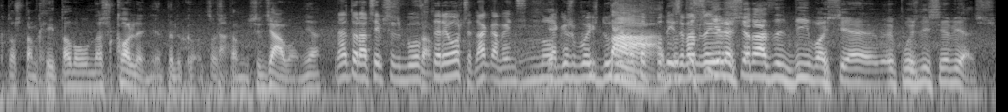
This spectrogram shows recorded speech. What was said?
ktoś tam hejtował na szkole, nie tylko coś Tak. tam się działo, nie? no ale to raczej przecież było w cztery oczy, tak? A więc No jak już byłeś duży, no to Tak, podejrzewam, no że to ile już... się razy biło się, później się, wiesz,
